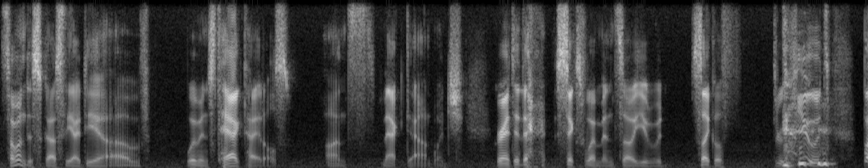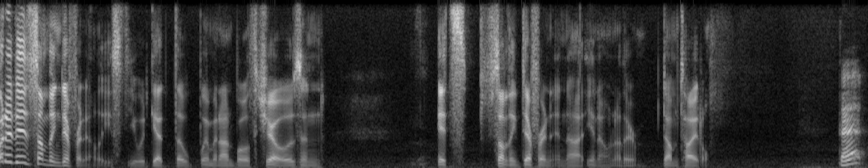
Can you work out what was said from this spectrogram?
someone discuss the idea of women's tag titles on SmackDown, which granted there are six women, so you would cycle through feuds, but it is something different at least. You would get the women on both shows, and it's something different and not you know another dumb title. That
